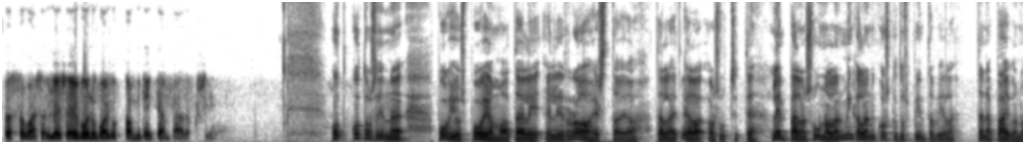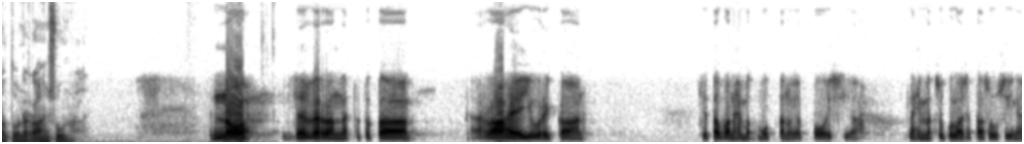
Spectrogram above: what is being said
tässä vaiheessa yleisö ei voinut vaikuttaa mitenkään päätöksiin. Olet kotoisin Pohjois-Pohjanmaalta eli, eli Raahesta ja tällä hetkellä Joo. asut sitten Lempäälän suunnalla. Minkälainen kosketuspinta vielä tänä päivänä on tuonne Raahen suunnalle? No, sen verran, että tota, Raahe ei juurikaan, sieltä on vanhemmat muuttanut ja pois ja lähimmät sukulaiset asuu siinä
